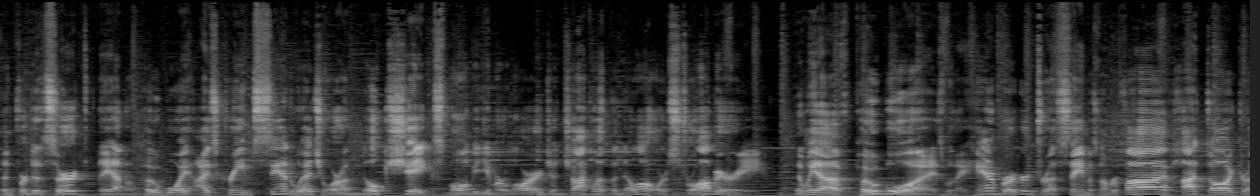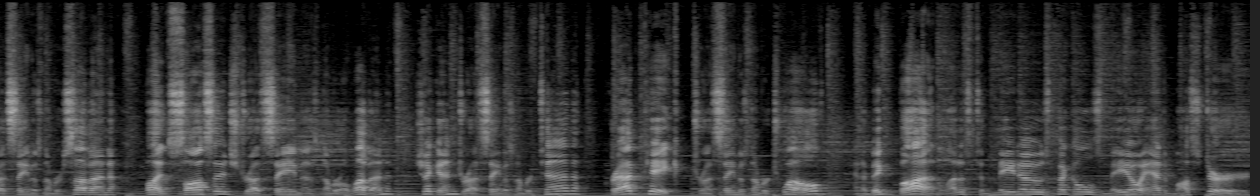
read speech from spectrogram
Then for dessert, they have a po' boy ice cream sandwich or a milkshake, small, medium, or large, and chocolate, vanilla, or strawberry. Then we have po' boys with a hamburger dressed same as number 5, hot dog dressed same as number 7, bud sausage dressed same as number 11, chicken dressed same as number 10, crab cake dressed same as number 12, and a big bud, lettuce, tomatoes, pickles, mayo, and mustard.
